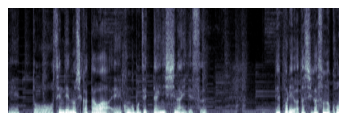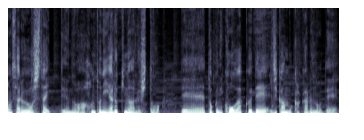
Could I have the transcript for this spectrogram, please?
えー、っと宣伝の仕方は、え今後も絶対にしないです。でやっぱり私がそのコンサルをしたいっていうのは、本当にやる気のある人、で特に高額で時間もかかるので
